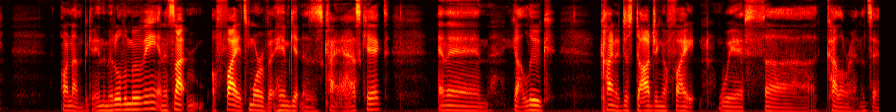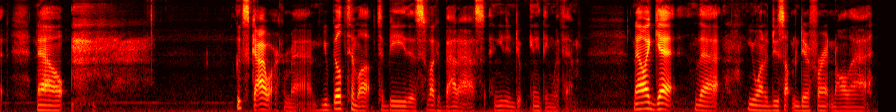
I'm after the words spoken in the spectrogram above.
or not in the beginning, in the middle of the movie, and it's not a fight. It's more of a, him getting his kind of ass kicked, and then you got Luke kind of just dodging a fight with uh, Kylo Ren. That's it. Now, Luke Skywalker, man, you built him up to be this fucking badass, and you didn't do anything with him. Now I get that you want to do something different and all that,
